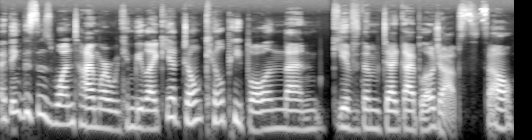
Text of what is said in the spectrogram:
I think this is one time where we can be like, yeah, don't kill people and then give them dead guy blowjobs. So,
